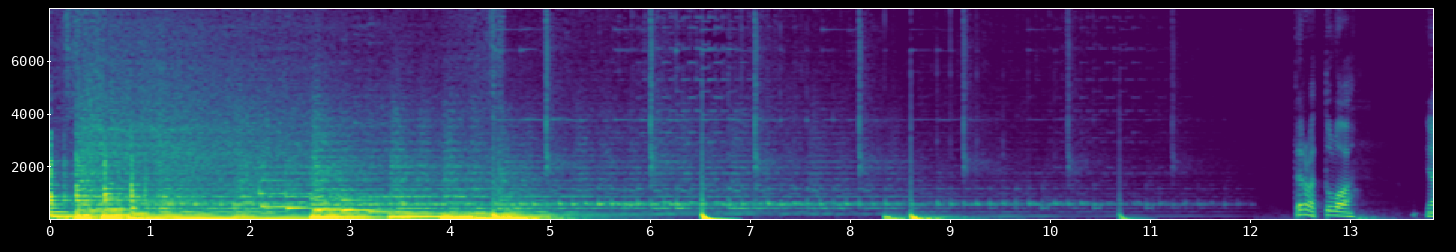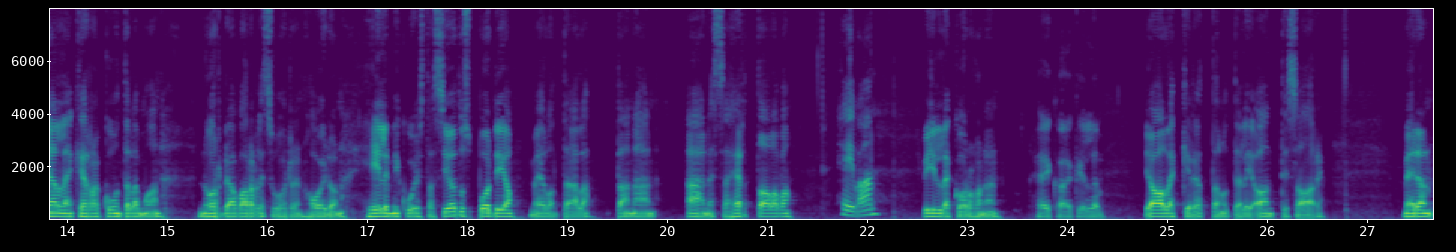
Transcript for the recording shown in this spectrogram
Tervetuloa jälleen kerran kuuntelemaan Nordea Varallisuuden hoidon helmikuista sijoituspodia. Meillä on täällä tänään äänessä Hertta Alava. Hei vaan. Ville Korhonen. Hei kaikille. Ja allekirjoittanut eli Antti Saari. Meidän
